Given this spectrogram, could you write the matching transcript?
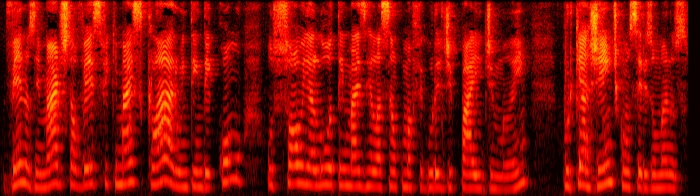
Vênus e Marte, talvez fique mais claro entender como o Sol e a Lua têm mais relação com uma figura de pai e de mãe, porque a gente, como seres humanos,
